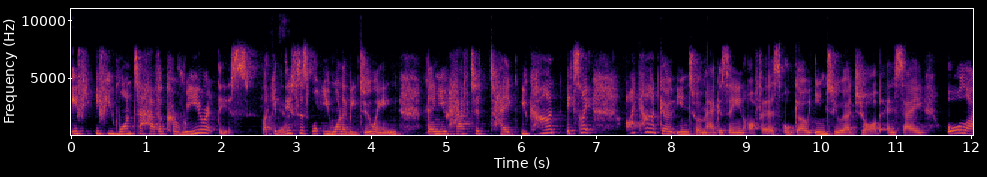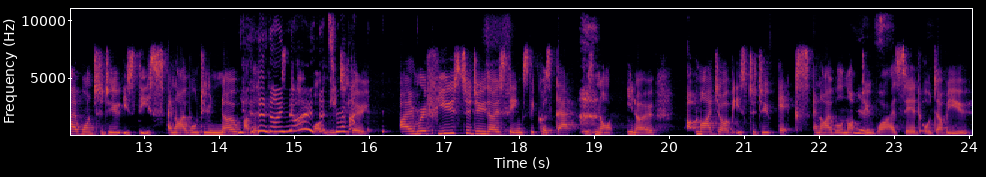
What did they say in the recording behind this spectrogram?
If if you want to have a career at this, like if yeah. this is what you want to be doing, then you have to take you can't it's like I can't go into a magazine office or go into a job and say all I want to do is this and I will do no other things I know, that you want me right. to do. I refuse to do those things because that is not, you know, my job is to do X and I will not yes. do Y, Z, or W.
